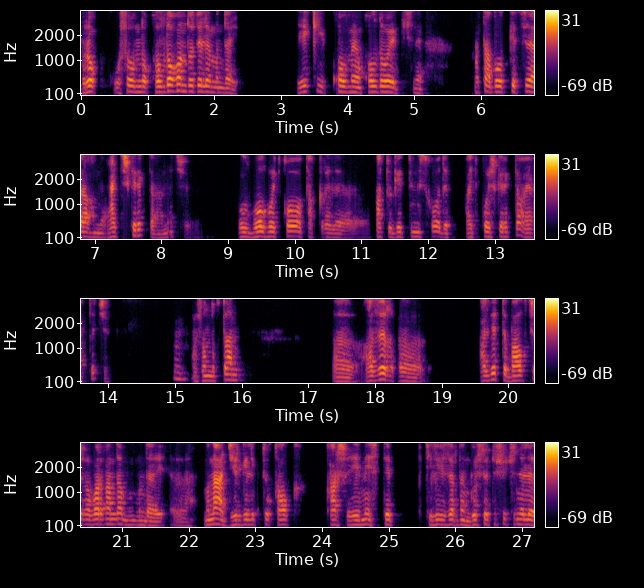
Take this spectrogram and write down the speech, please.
бирок ошондо колдогондо деле мындай эки кол менен колдобой кичине ката болуп кетсе аны айтыш керек да анычы бул болбойт го такыр эле катуу кеттиңиз го деп айтып коюш керек да аяктычы ошондуктан азыр албетте балыкчыга барганда мындай мына жергиликтүү калк каршы эмес деп телевизордон көрсөтүш үчүн эле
